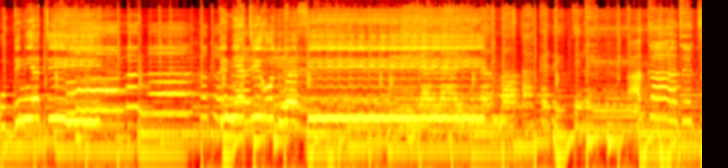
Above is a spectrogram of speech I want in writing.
وبدنيتي دنيتي غدوة فيك أكادت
